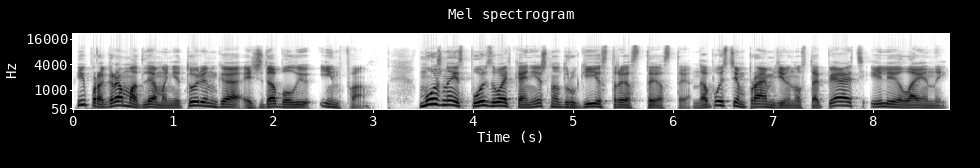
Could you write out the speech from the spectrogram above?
и программа для мониторинга HW Info. Можно использовать, конечно, другие стресс-тесты, допустим Prime 95 или LionX.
